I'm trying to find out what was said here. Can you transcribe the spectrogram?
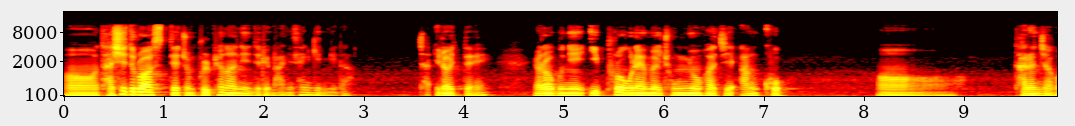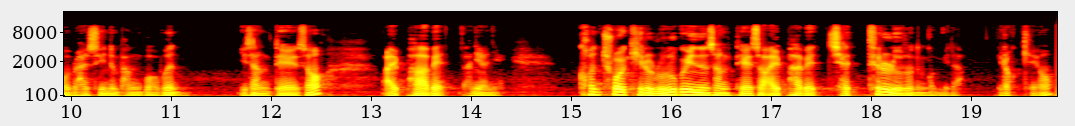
어, 다시 들어왔을 때 좀 불편한 일들이 많이 생깁니다. 자, 이럴 때 여러분이 이 프로그램을 종료하지 않고 어, 다른 작업을 할 수 있는 방법은 이 상태에서 알파벳, 아니 아니 컨트롤 키를 누르고 있는 상태에서 알파벳 Z를 누르는 겁니다. 이렇게요.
